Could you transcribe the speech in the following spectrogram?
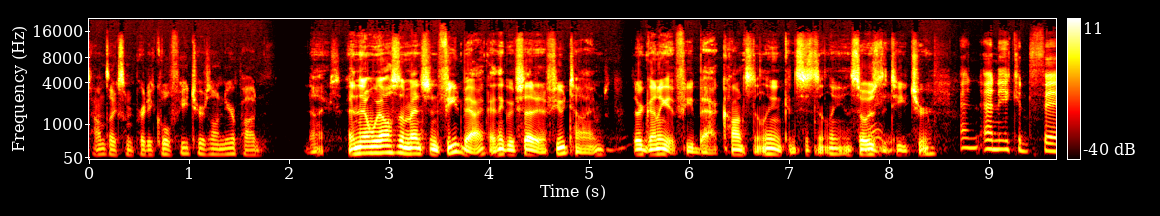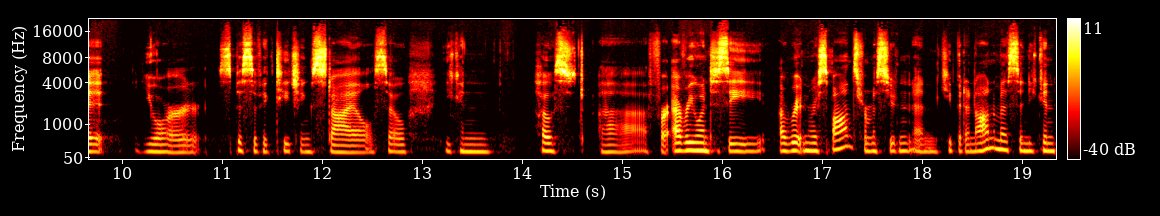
Sounds like some pretty cool features on Nearpod. Nice. And then we also mentioned feedback. I think we've said it a few times. They're going to get feedback constantly and consistently, and so is the teacher. and and it could fit your specific teaching style so you can post uh, for everyone to see a written response from a student and keep it anonymous and you can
